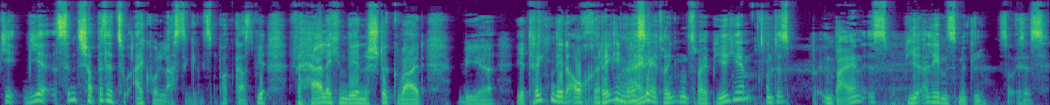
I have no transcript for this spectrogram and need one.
wir, wir, sind schon ein bisschen zu alkohollastig in diesem Podcast. Wir verherrlichen den ein Stück weit. Wir, wir trinken den auch Nein, regelmäßig. wir trinken zwei Bier hier und das in Bayern ist Bier ein Lebensmittel. so ist es.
